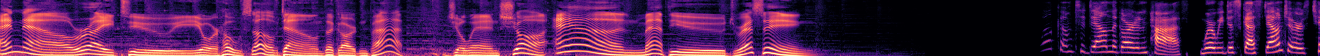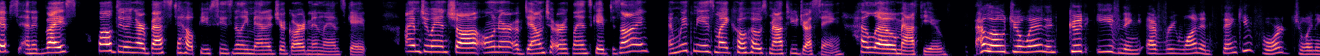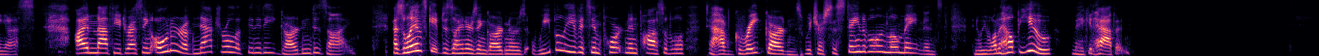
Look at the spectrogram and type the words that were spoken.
And now, right to your hosts of Down the Garden Path, Joanne Shaw and Matthew Dressing. Welcome to Down the Garden Path, where we discuss down to earth tips and advice while doing our best to help you seasonally manage your garden and landscape. I'm Joanne Shaw, owner of Down to Earth Landscape Design, and with me is my co host, Matthew Dressing. Hello, Matthew. Hello, Joanne, and good evening, everyone, and thank you for joining us. I'm Matthew Dressing, owner of Natural Affinity Garden Design. As landscape designers and gardeners, we believe it's important and possible to have great gardens which are sustainable and low maintenance, and we want to help you make it happen.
